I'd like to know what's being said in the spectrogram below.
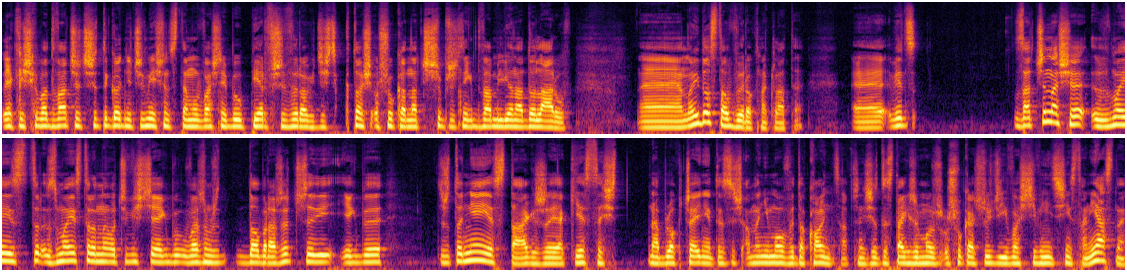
jakieś chyba dwa czy trzy tygodnie, czy miesiąc temu właśnie był pierwszy wyrok, gdzieś ktoś oszuka na 3,2 miliona dolarów. E, no i dostał wyrok na klatę. E, więc zaczyna się mojej, z mojej strony oczywiście jakby uważam, że dobra rzecz, czyli jakby, że to nie jest tak, że jak jesteś na blockchainie, to jesteś anonimowy do końca. W sensie to jest tak, że możesz oszukać ludzi i właściwie nic się nie stanie. Jasne,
